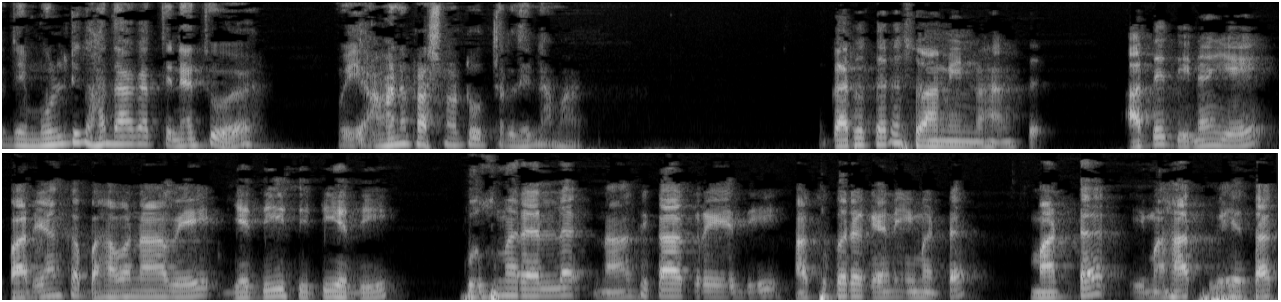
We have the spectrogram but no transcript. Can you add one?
ඉතින් මුල් ටික හදාගත්තේ නැතුව ওই අහන ප්‍රශ්නට උත්තර දෙන්න අමාරුයි. ගරුතර ස්වාමීන් වහන්සේ අද දිනයේ පරයන්ක භාවනාවේ යෙදී සිටියේදී හුස්ම රැල්ල නාසිකාග්‍රයේදී අතුකර ගැනීමට මට ඉමහත් වෙහෙසක්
